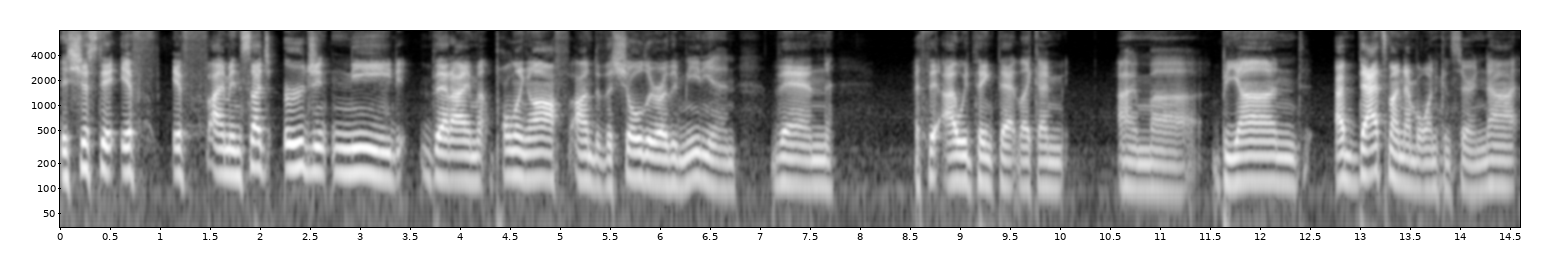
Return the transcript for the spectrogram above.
It's just that if if I'm in such urgent need that I'm pulling off onto the shoulder or the median, then I think I would think that like I'm I'm uh, beyond. I'm that's my number one concern, not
